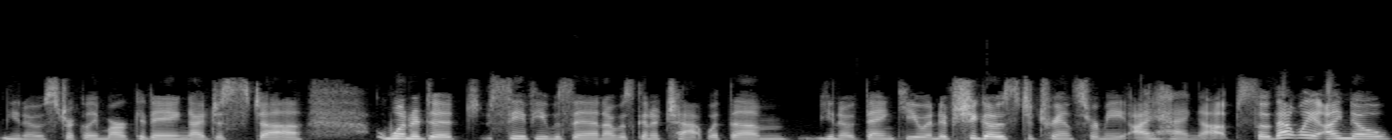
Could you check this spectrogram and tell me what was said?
you know Strictly Marketing. I just uh, wanted to see if he was in. I was going to chat with them. You know, thank you." And if she goes to transfer me, I hang up. So that way, I know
